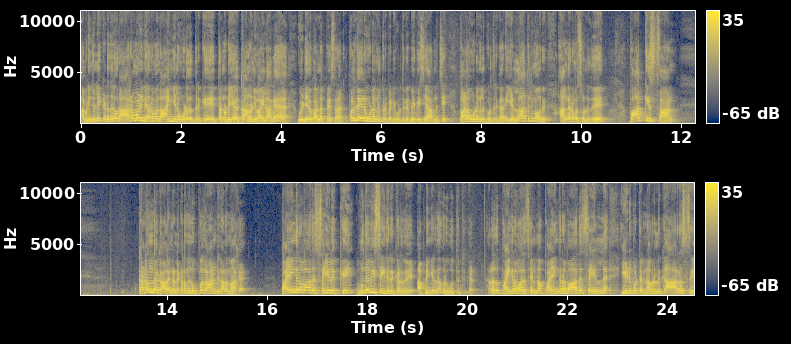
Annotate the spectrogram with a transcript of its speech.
அப்படின்னு சொல்லி கிட்டத்தட்ட ஒரு அரை மணி நேரம் அந்த ஆங்கில ஊடகத்திற்கு தன்னுடைய காணொளி வாயிலாக வீடியோ காலில் பேசுகிறார் பல்வேறு ஊடகங்களுக்கு ஒரு பேட்டி கொடுத்துருக்காரு. பிபிசி ஆரம்பித்து பல ஊடகங்களுக்கு கொடுத்துருக்காரு. எல்லாத்துலேயும் அவர் ஆங்காரமாக சொல்லுது. பாகிஸ்தான் கடந்த காலங்களில் கடந்த முப்பது ஆண்டு காலமாக பயங்கரவாத செயலுக்கு உதவி செய்திருக்கிறது அப்படிங்கிறத அவர் ஒத்துட்ருக்கார் அதாவது பயங்கரவாத செயல்னா பயங்கரவாத செயலில் ஈடுபட்ட நபர்களுக்கு அரசு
